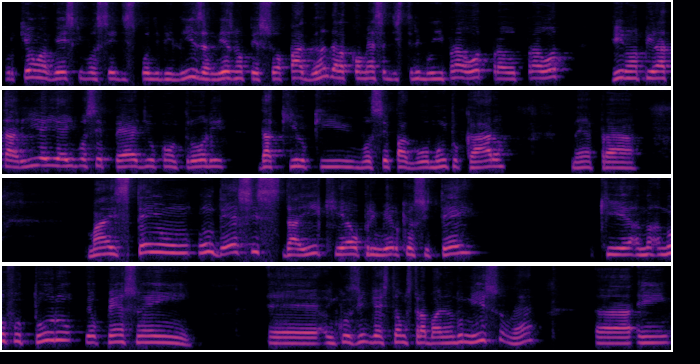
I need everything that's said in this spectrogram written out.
porque uma vez que você disponibiliza, mesmo a pessoa pagando, ela começa a distribuir para outro, para outro, para outro, vira uma pirataria e aí você perde o controle daquilo que você pagou muito caro, né, para mas tem um, um desses daí que é o primeiro que eu citei, que no futuro eu penso em, é, inclusive já estamos trabalhando nisso, né, uh, em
